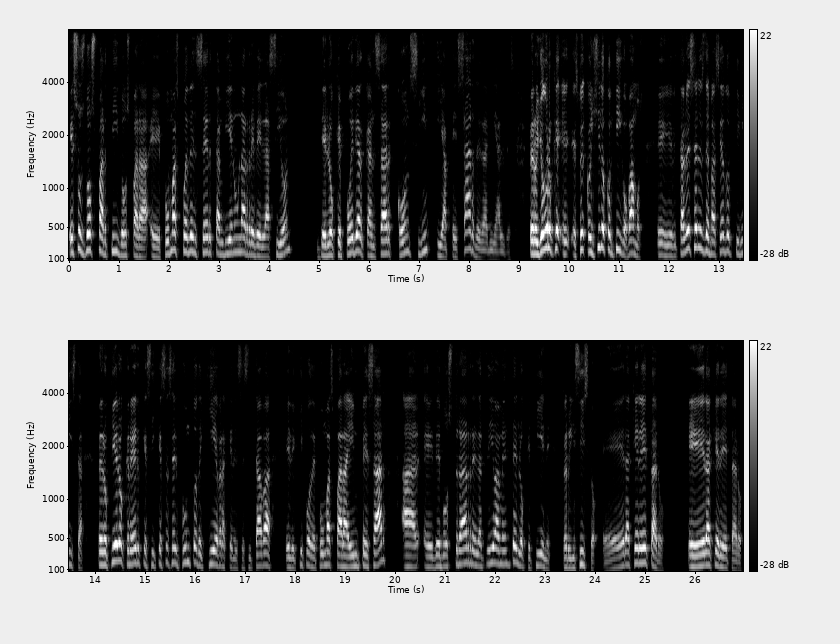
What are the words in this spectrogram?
esos dos partidos para eh, Pumas pueden ser también una revelación de lo que puede alcanzar con, sin y a pesar de Dani Alves. Pero yo creo que eh, estoy, coincido contigo, vamos, tal vez eres demasiado optimista, pero quiero creer que sí, que ese es el punto de quiebra que necesitaba el equipo de Pumas para empezar a eh, demostrar relativamente lo que tiene. Pero insisto, era Querétaro, era Querétaro.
